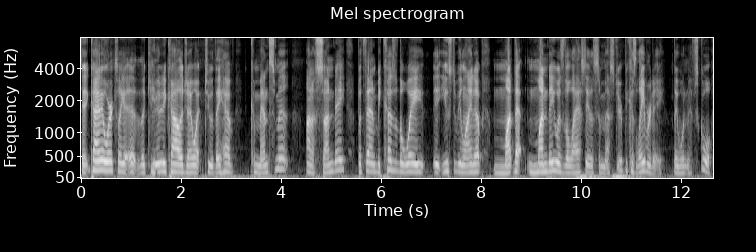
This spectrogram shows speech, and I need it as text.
it kind of works like at the community college I went to. They have commencement on a Sunday, but then because of the way it used to be lined up, mon- that Monday was the last day of the semester because Labor Day they wouldn't have school,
